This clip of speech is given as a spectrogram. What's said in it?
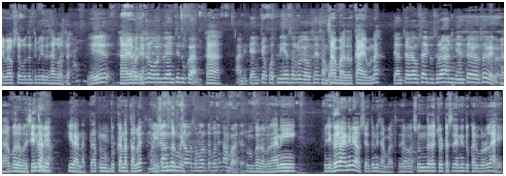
या व्यवसायाबद्दल तुम्ही काहीतरी सांगा होता. हे हा हे बघा. राजेंद्र यांचे दुकान. हा. आणि त्यांच्या पत्नी हे सर्व व्यवसाय सांभाळ सांभाळतात कायम ना? त्यांचा व्यवसाय दुसरा आणि यांचा व्यवसाय वेगळा. हा बरोबर. शेती किराणा. बे- किराणा. तर आपण दुकानात आलोय. महिला सुंदर समर्थपणे सांभाळतात. बरोबर. आणि म्हणजे घर आणि व्यवसाय दोन्ही सांभाळतात. हे बघा, सुंदर असं छोटंसं त्यांनी दुकान बनवलं आहे.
